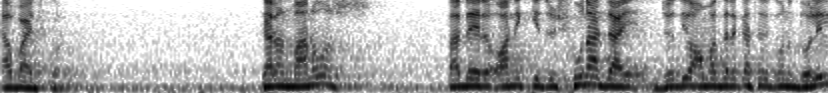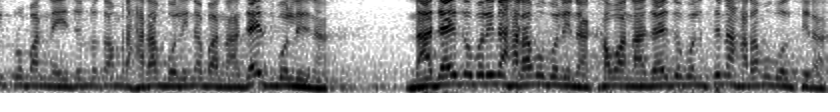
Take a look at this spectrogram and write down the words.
অ্যাভয়েড করবে কারণ মানুষ, তাদের অনেক কিছু শোনা যায়, যদিও আমাদের কাছে কোনো দলিল প্রমাণ নেই, এই জন্য তো আমরা হারাম বলি না বা নাজাইজ বলি না। নাজাইজও বলি না, হারামও বলি না, খাওয়া নাজাইজও বলছি না, হারামও বলছি না।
